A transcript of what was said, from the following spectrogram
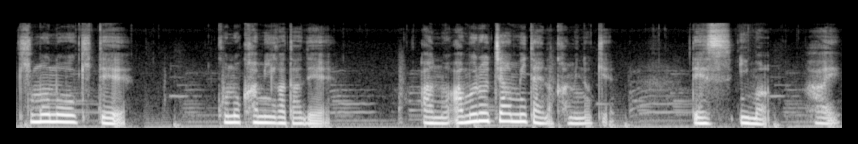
着物を着てこの髪型であの安室ちゃんみたいな髪の毛です今。はい。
